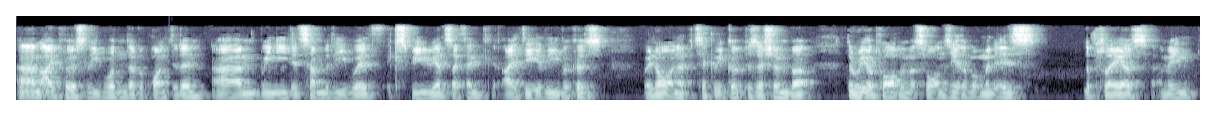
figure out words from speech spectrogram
Um, I personally wouldn't have appointed him. Um, we needed somebody with experience, I think, ideally, because we're not in a particularly good position. But the real problem at Swansea at the moment is the players. I mean,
